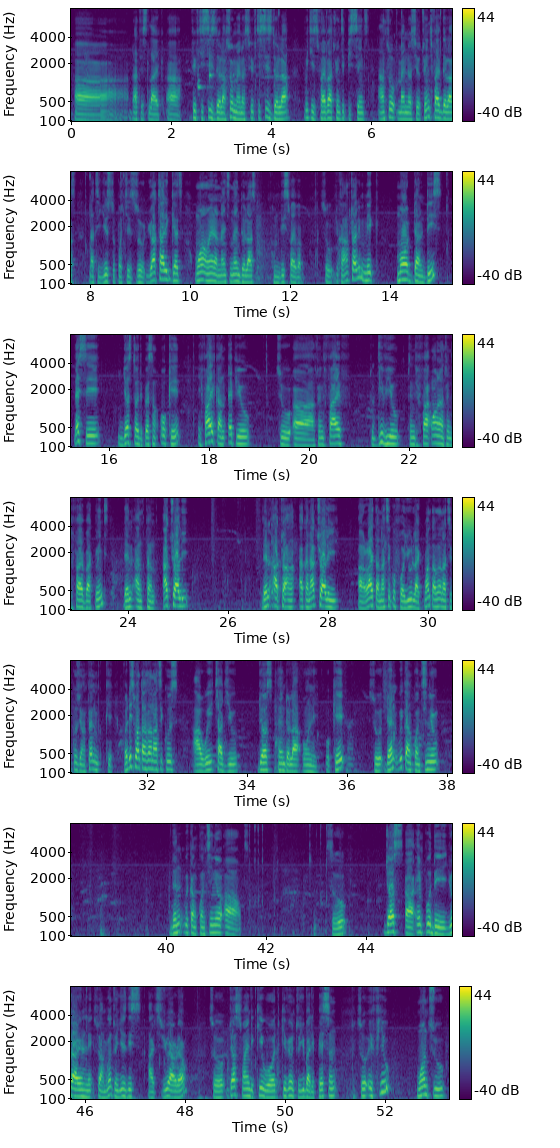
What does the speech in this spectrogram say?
uh that is like uh 56 dollars. So minus 56 dollar which is fiverr 20 percent. And so minus your 25 dollars that you used to purchase. So you actually get 199 dollars from this fiverr so you can actually make more than this. Let's say you just tell the person okay if i can help you to uh 25 to give you 25 125 backlinks then i can actually then i can actually uh, write an article for you like 1000 articles you can tell me okay for this 1000 articles i will charge you just ten dollar only okay? So then we can continue then we can continue out so just uh, input the url link. So i'm going to use this as url so just find the keyword given to you by the person. So if you want to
